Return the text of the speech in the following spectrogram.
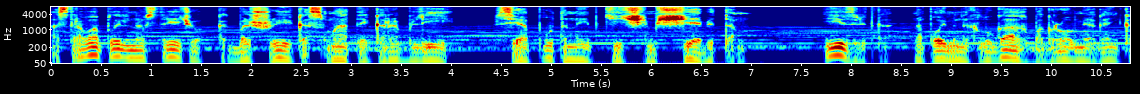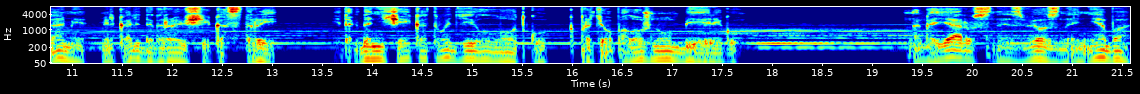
Острова плыли навстречу, как большие косматые корабли, все опутанные птичьим щебетом. Изредка на пойменных лугах багровыми огоньками мелькали догорающие костры, и тогда Ничейка отводил лодку к противоположному берегу. Многоярусное звездное небо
